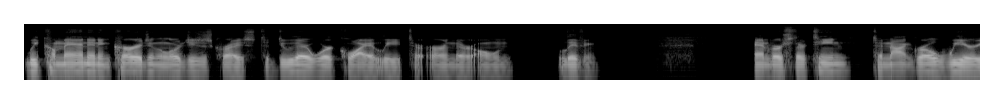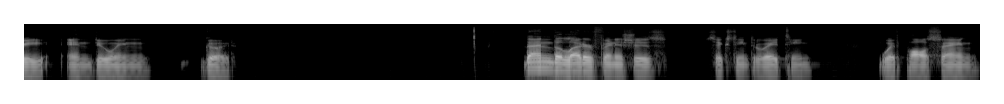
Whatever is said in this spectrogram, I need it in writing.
we command and encourage in the Lord Jesus Christ to do their work quietly to earn their own living. And verse 13, to not grow weary in doing good. Then the letter finishes 16 through 18 with Paul saying,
